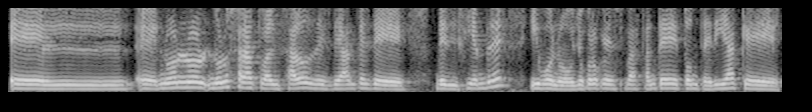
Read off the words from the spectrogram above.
eh, no, los han actualizado desde antes de, diciembre y bueno, yo creo que es bastante tontería que,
